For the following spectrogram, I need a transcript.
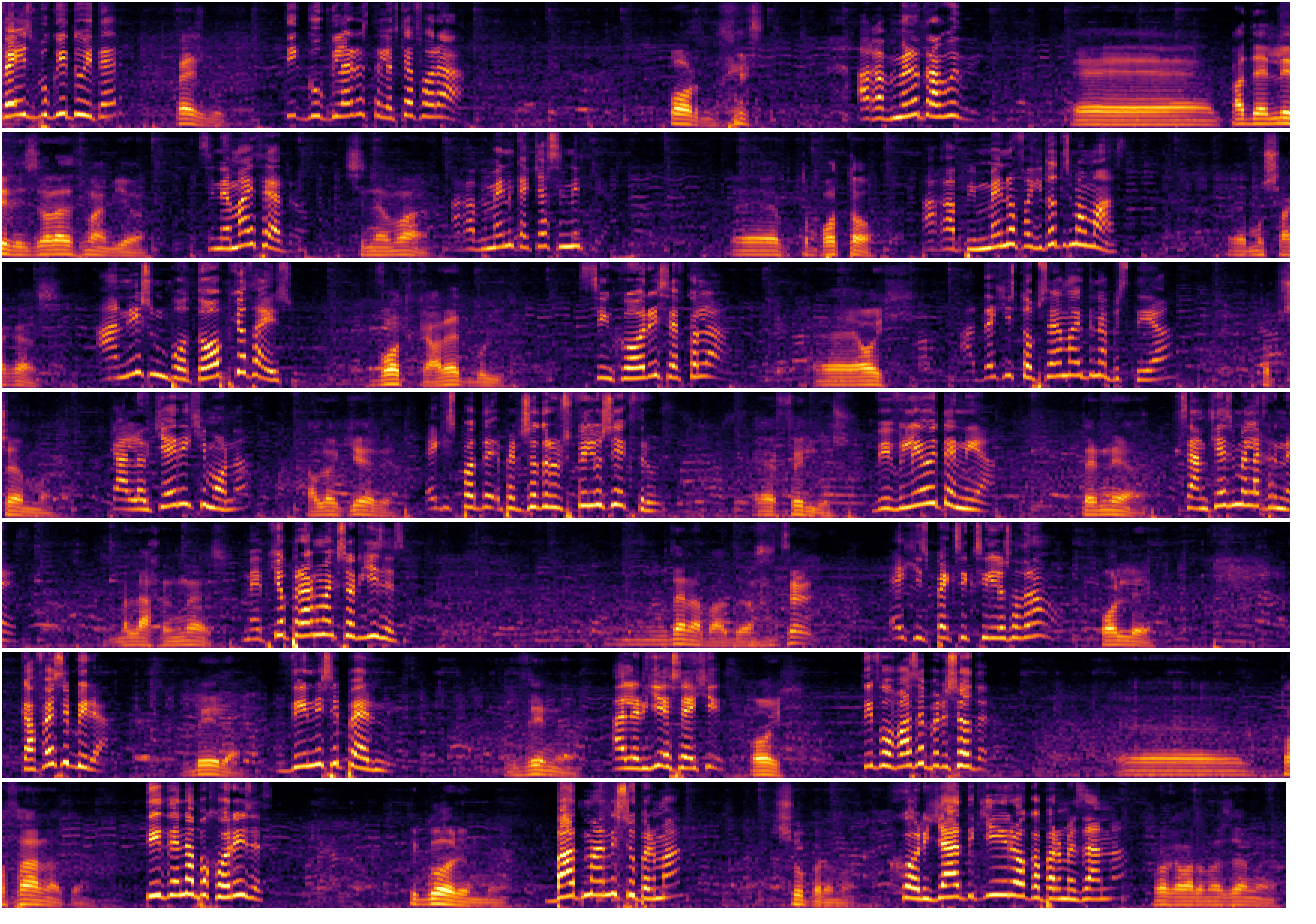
Facebook ή Twitter; Facebook. Τι γκουγκλάρες τελευταία φορά; Porn. Αγαπημένο τραγούδι. ε, Παντελίδης, τώρα δεν θυμάμαι ποιο. Σινεμά ή θέατρο; Σινεμά. Αγαπημένη κακιά συνήθεια. Ε, το ποτό. Αγαπημένο φαγητό της μαμάς. Ε, μουσακάς. Αν ήσουν ποτό, ποιο θα ήσουν; Βότκα, Red Bull. Συγχωρείς εύκολα; Ε, όχι. Αντέχεις το ψέμα ή την απιστία; Το ψέμα. Καλοκαίρι ή χειμώνα; Καλοκαίρι. Έχεις ποτέ περισσότερους φίλους ή εχθρούς; Ε, φίλους. Βιβλίο ή ταινία; Ταινία. Ξανθιές ή μελαχρινές; Μελαχρινές. Με ποιο πράγμα εξοργίζεσαι; Μ, Δεν απαντώ. Έχεις παίξει ξύλο στο δρόμο; Πολύ. Καφέ ή μπύρα; Μπύρα. Δίνεις ή παίρνεις; Δίνω. Αλλεργίες έχεις; Όχι. Τι φοβάσαι περισσότερο; Ε, το θάνατο. Τι δεν αποχωρίζεσαι; Την κόρη μου. Batman ή Superman; Σούπερμαν. Χωριάτικη ή ρόκα παρμεζάνα; Ρόκα παρμεζάνα.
